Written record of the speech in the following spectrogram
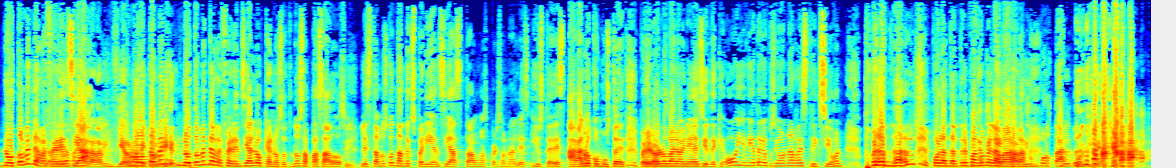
no tomen de a referencia. jalar al infierno a no, mí tomen, no tomen de referencia lo que a nosotros nos ha pasado. Sí. Les estamos contando experiencias, traumas personales y ustedes háganlo como ustedes. Pero no nos van a venir a decir de que, oye, fíjate que pusieron una restricción por andar, por andar trepándome fíjate la barda. Abrí un portal porque...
